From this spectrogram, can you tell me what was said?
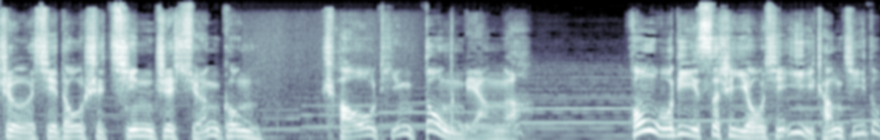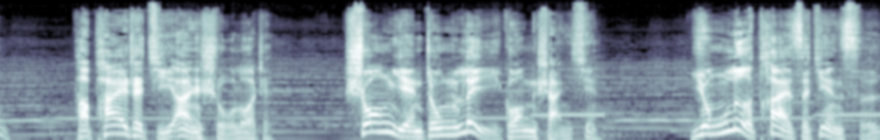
这些都是亲之玄功，朝廷栋梁啊！”洪武帝似是有些异常激动，他拍着几案数落着。双眼中泪光闪现，永乐太子见此，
